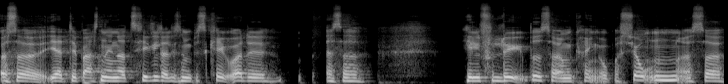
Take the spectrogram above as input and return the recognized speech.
Og så, ja, det er bare sådan en artikel, der ligesom beskriver det, altså hele forløbet så omkring operationen, og så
